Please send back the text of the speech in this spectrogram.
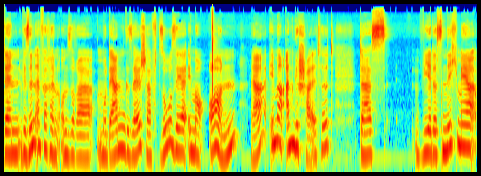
Denn wir sind einfach in unserer modernen Gesellschaft so sehr immer on, ja, immer angeschaltet, dass wir das nicht mehr,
